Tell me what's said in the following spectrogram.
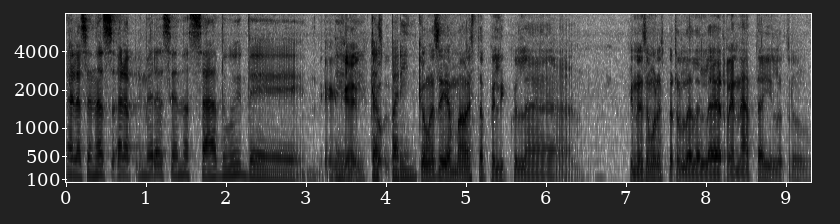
a, la escena, a la primera escena sad, güey, de, eh, de ¿cómo- Casparín. ¿Cómo se llamaba esta película? Que no es Amores Perros, la, la, la de Renata y el otro.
